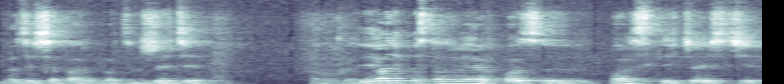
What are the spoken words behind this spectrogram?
20 parę procent Żydzi. I oni postanawiają w, Pols w polskiej części,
